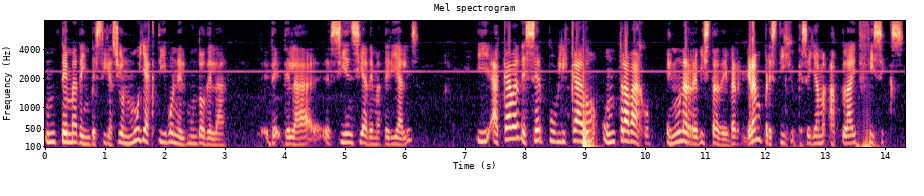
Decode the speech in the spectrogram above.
un tema de investigación muy activo en el mundo de la, de la eh, ciencia de materiales y acaba de ser publicado un trabajo en una revista de gran prestigio que se llama Applied Physics,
